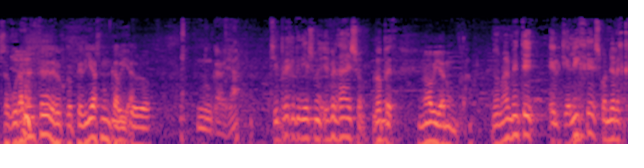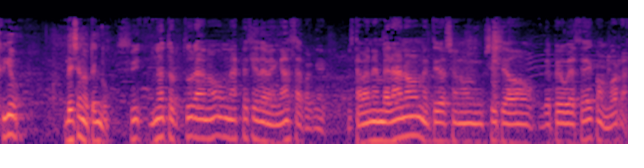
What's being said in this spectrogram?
Pero seguramente de lo que pedías nunca había. Nunca había. Siempre que pides, es verdad eso, López. No había nunca. Normalmente el que eliges cuando eres crío, de ese no tengo. Sí, una tortura, ¿no? Una especie de venganza, porque estaban en verano metidos en un sitio de PVC con gorra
